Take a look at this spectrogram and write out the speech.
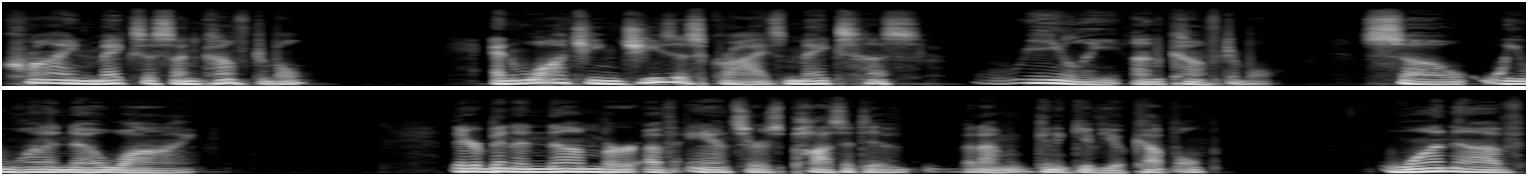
crying makes us uncomfortable, and watching Jesus cries makes us really uncomfortable. So we want to know why. There have been a number of answers positive, but I'm going to give you a couple. One of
